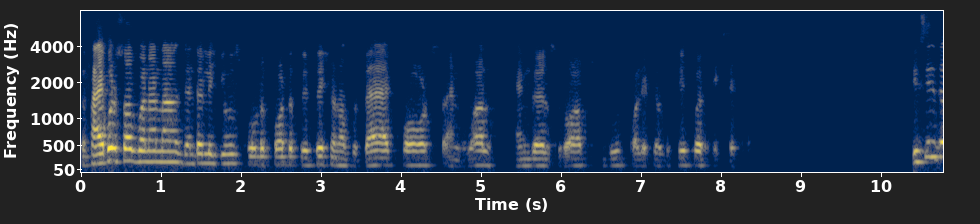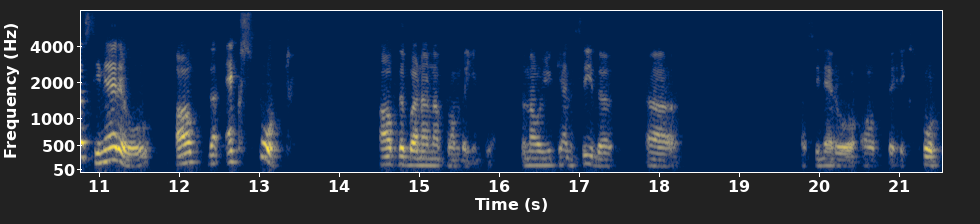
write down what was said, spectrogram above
The fibers of banana generally used for the, for the preparation of the bag, pots, and wall hangers, ropes, good quality of the paper, etc. This is the scenario of the export of the banana from the India. So now you can see the uh, scenario of the export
